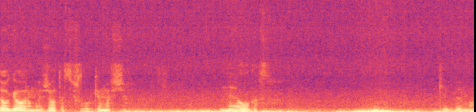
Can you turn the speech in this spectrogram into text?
Daugiau ar mažiau tas išlaukimas čia neilgas. Kibimo.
